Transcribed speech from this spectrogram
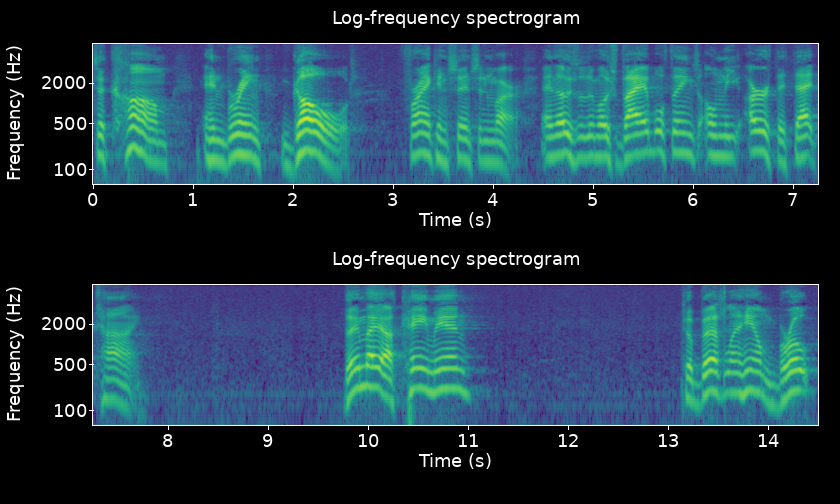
to come and bring gold, frankincense, and myrrh. And those are the most valuable things on the earth at that time. They may have came in to Bethlehem broke,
